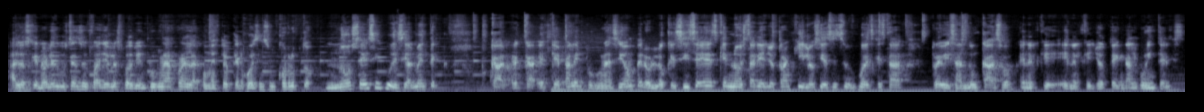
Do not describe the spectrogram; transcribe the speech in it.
a los que no les gusten sus fallos, los podría impugnar por el argumento de que el juez es un corrupto. No sé si judicialmente quepa la impugnación, pero lo que sí sé es que no estaría yo tranquilo si ese es un juez que está revisando un caso en el que, en el que yo tenga algún interés.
